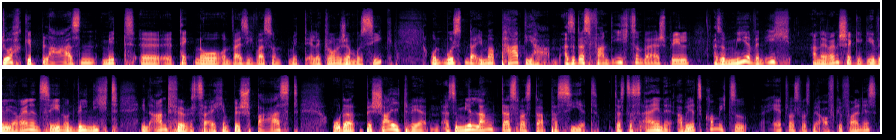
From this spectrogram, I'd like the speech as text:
durchgeblasen mit äh, Techno und weiß ich was und mit elektronischer Musik und mussten da immer Party haben. Also das fand ich zum Beispiel, also mir, wenn ich an eine Rennstrecke gehe, will ich ein Rennen sehen und will nicht in Anführungszeichen bespaßt oder beschallt werden. Also mir langt das, was da passiert. Das ist das eine. Aber jetzt komme ich zu etwas, was mir aufgefallen ist,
